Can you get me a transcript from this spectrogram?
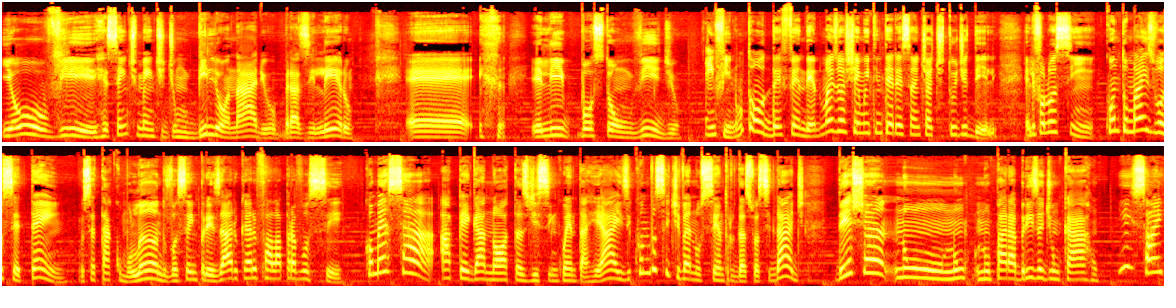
E eu ouvi recentemente de um bilionário brasileiro, é, ele postou um vídeo. Enfim, não tô defendendo, mas eu achei muito interessante a atitude dele. Ele falou assim: quanto mais você tem, você tá acumulando, você é empresário, quero falar pra você. Começa a pegar notas de 50 reais e quando você estiver no centro da sua cidade, deixa no, no, no para-brisa de um carro e sai,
